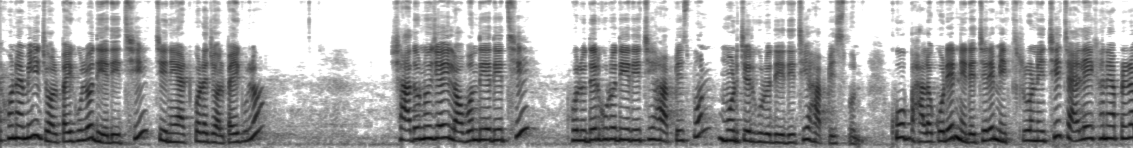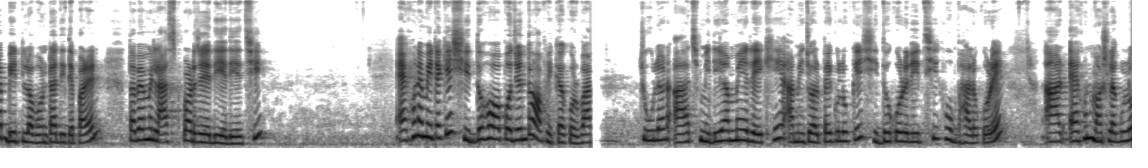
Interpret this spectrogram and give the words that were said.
এখন আমি জলপাইগুলো দিয়ে দিচ্ছি। চিনি অ্যাড করে জলপাইগুলো। স্বাদ অনুযায়ী লবণ দিয়ে দিচ্ছি। হলুদের গুঁড়ো দিয়ে দিচ্ছি হাফ টিস্পুন, মরিচের গুঁড়ো দিয়ে দিচ্ছি হাফ টিস্পুন। খুব ভালো করে নেড়েচেড়ে মিক্স করে নিচ্ছি। চাইলে এখানে আপনারা বিট লবণটা দিতে পারেন। তবে আমি লাস্ট পর্যায়ে দিয়ে দিয়েছি। এখন আমি এটাকে সিদ্ধ হওয়া পর্যন্ত অপেক্ষা করব। চুলার আঁচ মিডিয়ামে রেখে আমি জলপাইগুলোকে সিদ্ধ করে নিচ্ছি খুব ভালো করে। আর এখন মশলাগুলো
